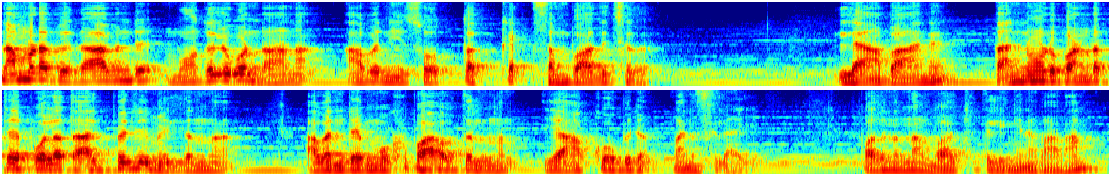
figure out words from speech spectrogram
നമ്മുടെ പിതാവിന്റെ മുതലുകൊണ്ടാണ് അവൻ ഈ സ്വത്തൊക്കെ സമ്പാദിച്ചത്. ലാബാന് തന്നോട് പണ്ടത്തെ പോലെ താല്പര്യമില്ലെന്ന് അവന്റെ മുഖഭാവത്തിൽ നിന്നും യാക്കോബിന് മനസ്സിലായി. പതിനൊന്നാം വാക്യത്തിൽ ഇങ്ങനെ കാണാം.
